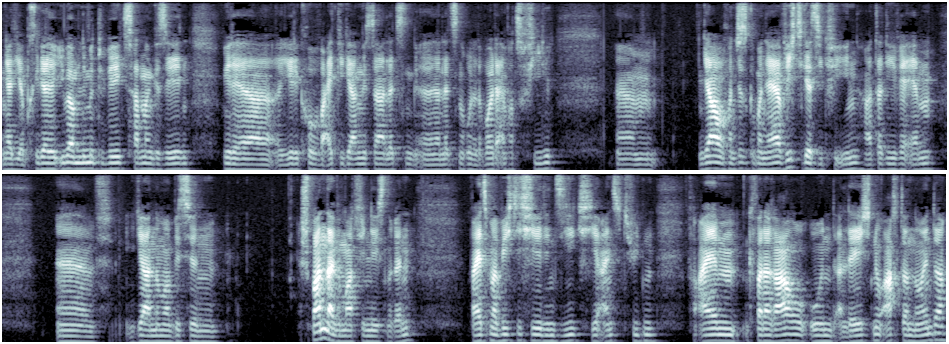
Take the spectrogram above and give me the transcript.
ja, die Aprilia über dem Limit bewegt, das hat man gesehen wie der jede Kurve weit gegangen ist da in der letzten, äh, in der letzten Runde. Da wollte er einfach zu viel. Ähm, ja, und Francesco Bagnaia, wichtiger Sieg für ihn, hat er die WM äh, ja nochmal ein bisschen spannender gemacht für die nächsten Rennen. War jetzt mal wichtig, hier den Sieg hier einzutüten. Vor allem Quadraro und Aleix nur 8. und 9.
